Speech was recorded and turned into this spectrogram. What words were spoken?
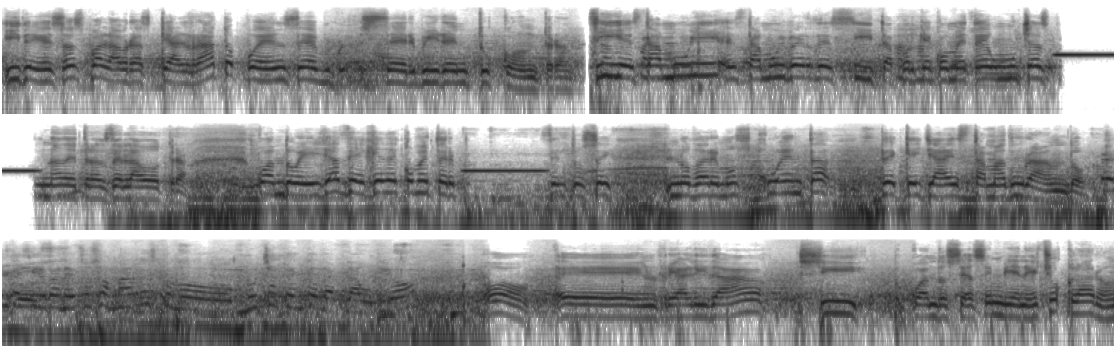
y de esas palabras que al rato pueden ser- servir en tu contra. Sí, está muy, está muy verdecita porque comete muchas p- una detrás de la otra. Cuando ella deje de cometer p- entonces nos daremos cuenta de que ya está madurando. ¿Crees que sirvan esos amarres como mucha gente le aplaudió? Oh, eh, en realidad, sí, cuando se hacen bien hechos, claro.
